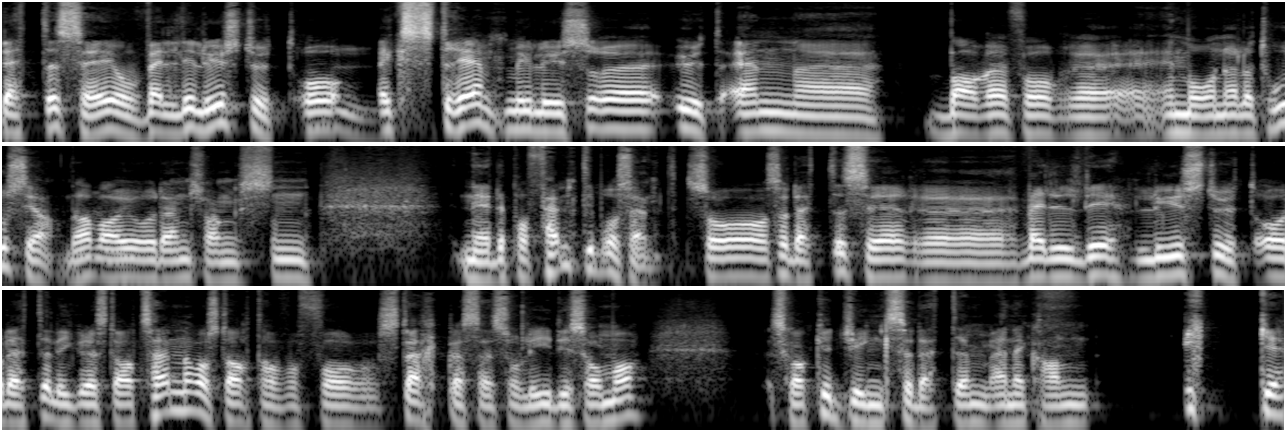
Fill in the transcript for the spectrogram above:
dette ser jo veldig lyst ut, og ekstremt mye lysere ut enn eh, bare for eh, en måned eller to siden. Da var jo den sjansen nede på 50% så, så dette ser uh, veldig lyst ut. Og dette ligger i Starts hender, og Start har forsterka seg solid i sommer. Jeg skal ikke jinxe dette, men jeg kan ikke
